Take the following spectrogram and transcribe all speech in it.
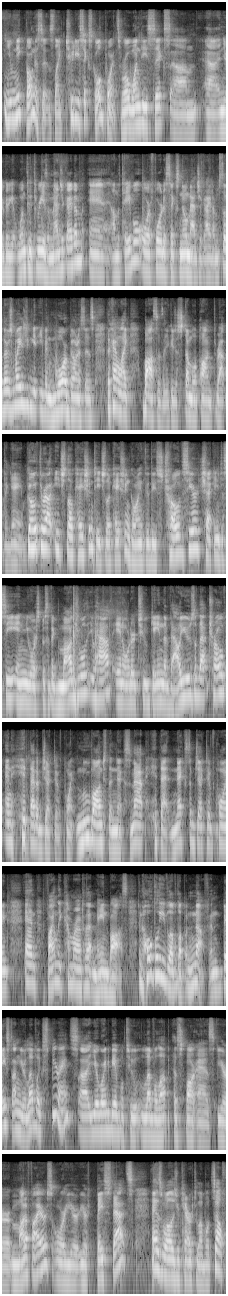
unique bonuses like 2d6 gold points. Roll 1d6 um, uh, and you're going to get 1 through 3 as a magic item and, on the table or 4 to 6 no magic items. So there's ways you can get even more bonuses. They're kind of like bosses that you could just stumble upon throughout the game. Go throughout each location to each location, going through these troves here, checking to see in your specific module that you have in order to gain the values of that trove and hit that objective point. Move on to the next map, hit that next objective point, and finally come around to that main boss. And hopefully hopefully you've leveled up enough. And based on your level experience, uh, you're going to be able to level up as far as your modifiers or your, your base stats, as well as your character level itself.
